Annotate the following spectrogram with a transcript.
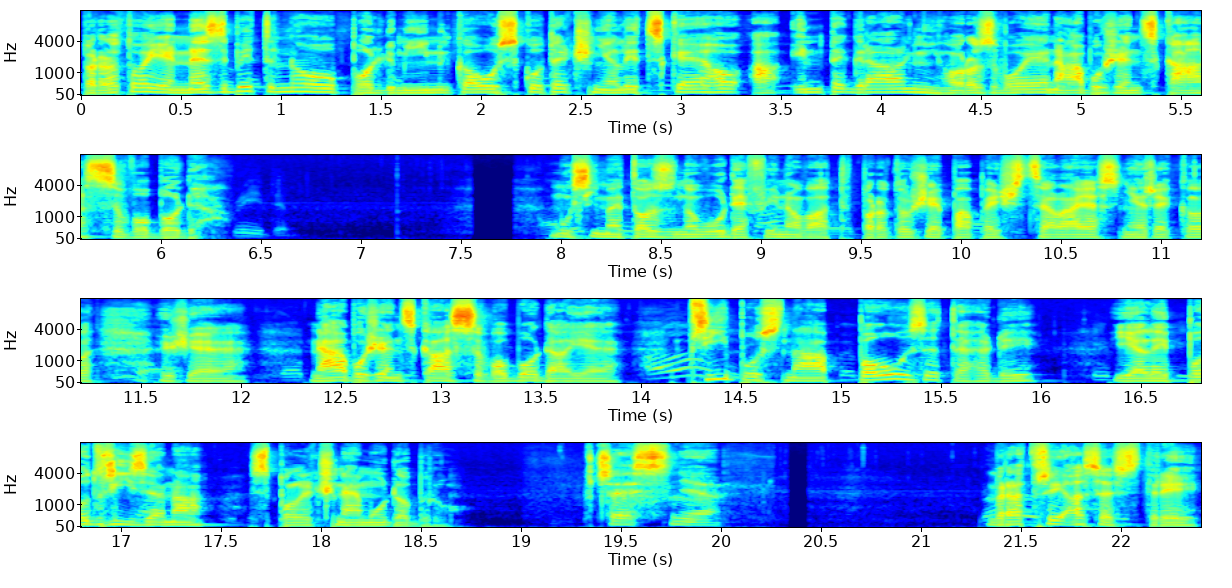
Proto je nezbytnou podmínkou skutečně lidského a integrálního rozvoje náboženská svoboda. Musíme to znovu definovat, protože papež zcela jasně řekl, že náboženská svoboda je přípustná pouze tehdy, je-li podřízena společnému dobru. Přesně. Bratři a sestry,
